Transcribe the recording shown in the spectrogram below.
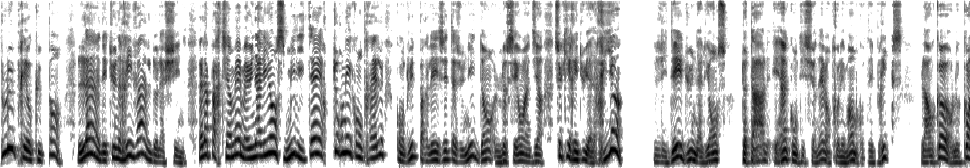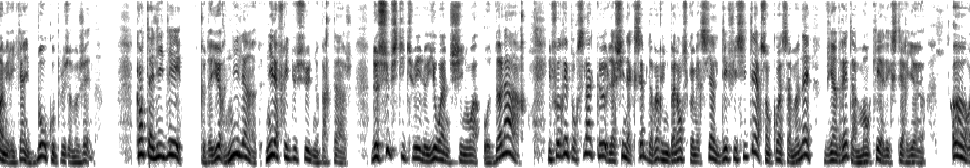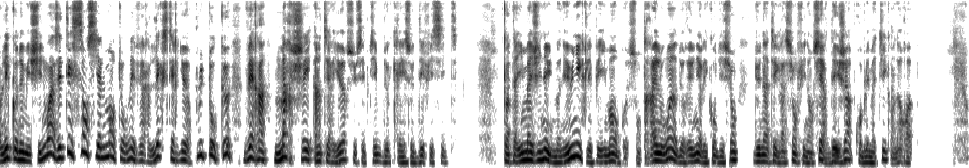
Plus préoccupant, l'Inde est une rivale de la Chine. Elle appartient même à une alliance militaire tournée contre elle, conduite par les États-Unis dans l'océan Indien, ce qui réduit à rien l'idée d'une alliance totale et inconditionnelle entre les membres des BRICS. Là encore, le camp américain est beaucoup plus homogène. Quant à l'idée que d'ailleurs ni l'Inde ni l'Afrique du Sud ne partagent, de substituer le yuan chinois au dollar, il faudrait pour cela que la Chine accepte d'avoir une balance commerciale déficitaire, sans quoi sa monnaie viendrait à manquer à l'extérieur. Or, l'économie chinoise est essentiellement tournée vers l'extérieur plutôt que vers un marché intérieur susceptible de créer ce déficit. Quant à imaginer une monnaie unique, les pays membres sont très loin de réunir les conditions d'une intégration financière déjà problématique en Europe.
